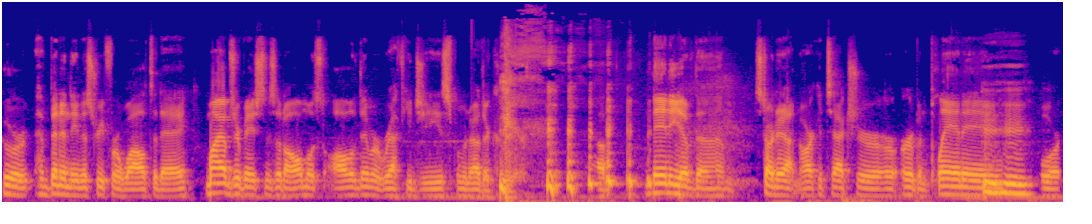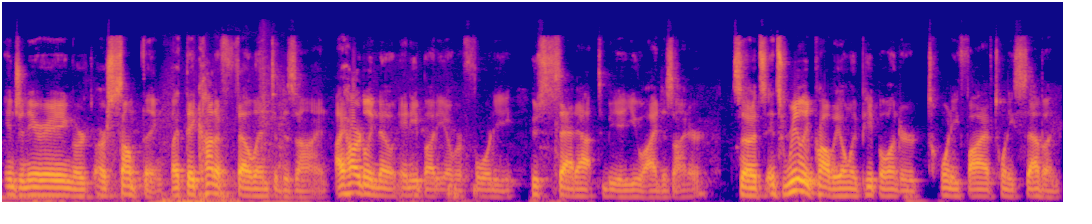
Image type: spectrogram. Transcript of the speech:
who are have been in the industry for a while today. My observation is that almost all of them are refugees from another career. uh, many of them started out in architecture or urban planning mm-hmm. or engineering or, or something. Like they kind of fell into design. I hardly know anybody over 40 who set out to be a UI designer. So it's it's really probably only people under 25, 27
